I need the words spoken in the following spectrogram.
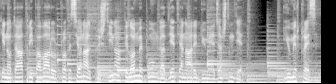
Kinoteatri i Pavarur Profesional Prishtina fillon me punë nga dhjetë janari dy mijë e gjashtëmbëdhjetë. Ju mirëpresim!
